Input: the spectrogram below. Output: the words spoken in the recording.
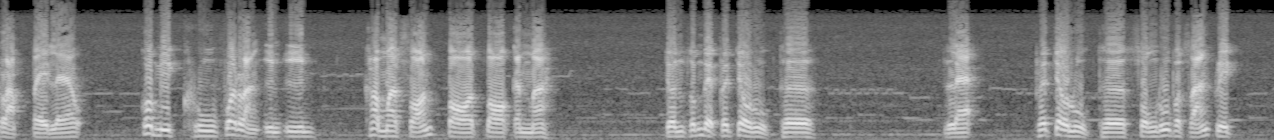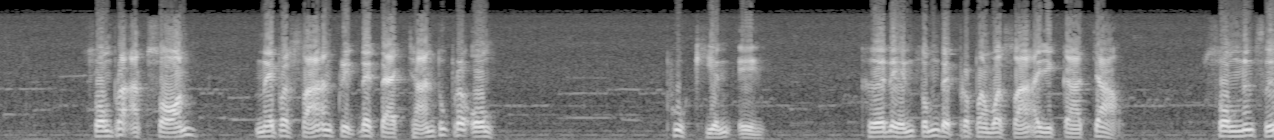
กลับไปแล้ว ก็มีครูฝรั่งอื่นๆ เข้ามาสอนต่อต่อกันมา จนสมเด็จพระเจ้าลูกเธอ และพระเจ้าลูกเธอทรงรู้ภาษาอังกฤษ ทรงพระอักษรในภาษาอังกฤษได้แตกฉานทุกพระองค์ ผู้เขียนเองเคยได้เห็นสมเด็จพระพันวษาอัยกาเจ้า ทรงหนังสือ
